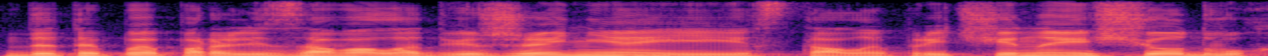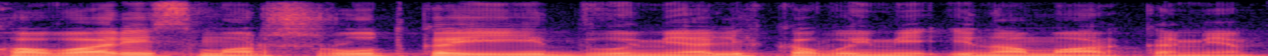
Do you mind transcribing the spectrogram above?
ДТП парализовало движение и стало причиной еще двух аварий с маршруткой и двумя легковыми иномарками.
